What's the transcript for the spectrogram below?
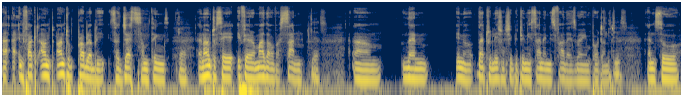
I, I, in fact, I want, I want to probably suggest some things. Yeah. And I want to say if you're a mother of a son, Yes. um, then, you know, that relationship between his son and his father is very important. It is. And so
